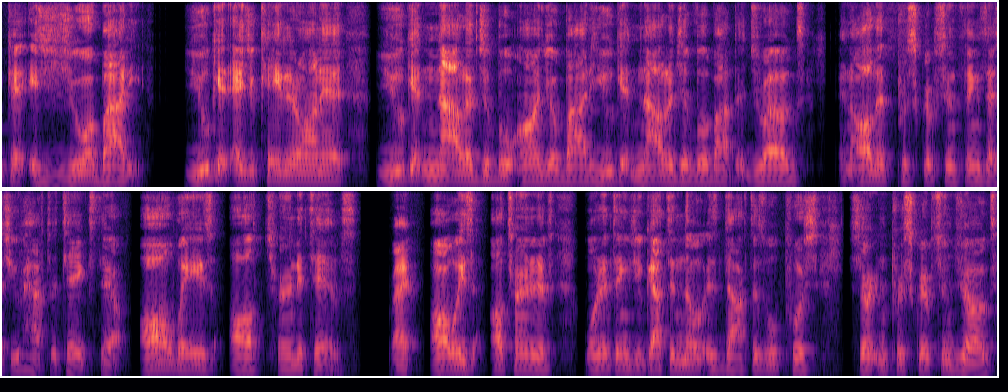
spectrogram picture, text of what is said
Okay, it's your body. You get educated on it. You get knowledgeable on your body. You get knowledgeable about the drugs and all the prescription things that you have to take. There are always alternatives, right? Always alternatives. One of the things you got to know is doctors will push certain prescription drugs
